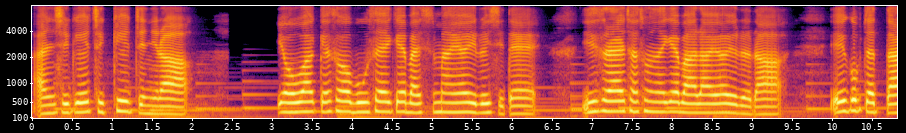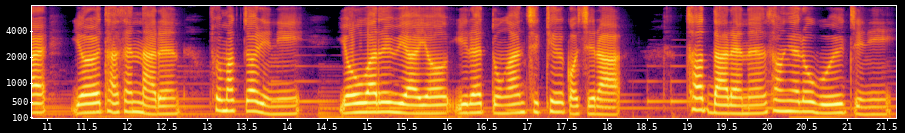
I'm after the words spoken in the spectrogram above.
안식을 지킬지니라. 여호와께서 모세에게 말씀하여 이르시되 이스라엘 자손에게 말하여 이르라. 일곱째 달 열다섯 날은 초막절이니 여호와를 위하여 이래 동안 지킬 것이라. 첫 날에는 성회로 모일지니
